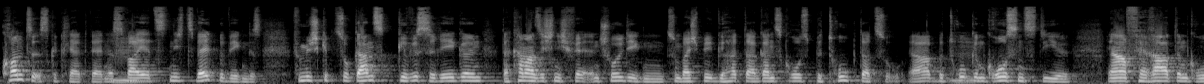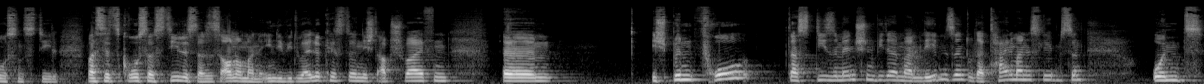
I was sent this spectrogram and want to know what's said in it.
konnte es geklärt werden. Es war jetzt nichts Weltbewegendes. Für mich gibt es so ganz gewisse Regeln, da kann man sich nicht für entschuldigen. Zum Beispiel gehört da ganz groß Betrug dazu. Ja, Betrug im großen Stil. Ja, Verrat im großen Stil. Was jetzt großer Stil ist, das ist auch nochmal eine individuelle Kiste, nicht abschweifen. Ähm, ich bin froh, dass diese Menschen wieder in meinem Leben sind oder Teil meines Lebens sind. Und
